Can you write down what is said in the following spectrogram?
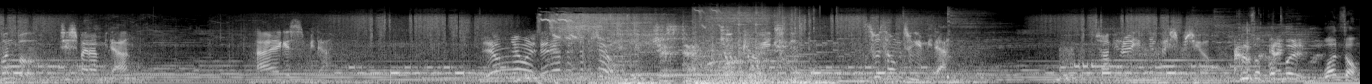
본부 지시 바랍니다. 알겠습니다. 명령을 내려주십시오. 목표 위치는 수송 중입니다. 좌표를 입력하십시오. 후속 건물 완성.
